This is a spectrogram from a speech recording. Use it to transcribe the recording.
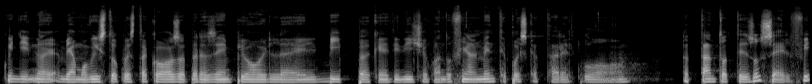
Quindi noi abbiamo visto questa cosa, per esempio il, il BIP che ti dice quando finalmente puoi scattare il tuo tanto atteso selfie,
